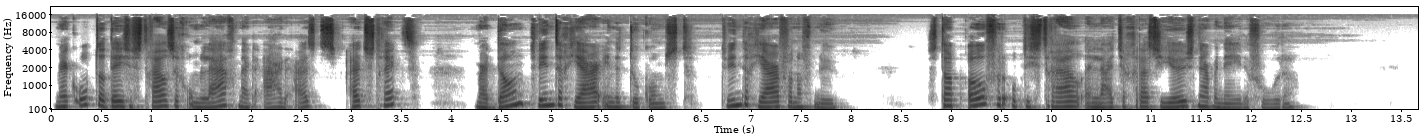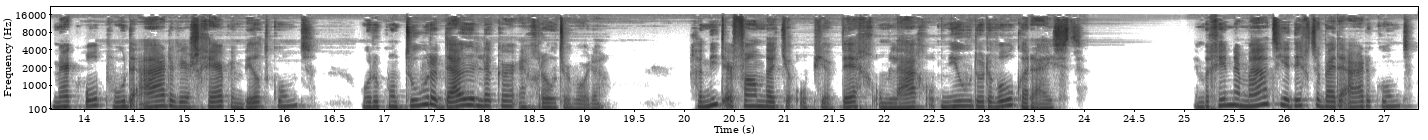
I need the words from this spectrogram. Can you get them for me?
Merk op dat deze straal zich omlaag naar de aarde uitstrekt, maar dan 20 jaar in de toekomst, 20 jaar vanaf nu. Stap over op die straal en laat je gracieus naar beneden voeren. Merk op hoe de aarde weer scherp in beeld komt, hoe de contouren duidelijker en groter worden. Geniet ervan dat je op je weg omlaag opnieuw door de wolken reist. En begin naarmate je dichter bij de aarde komt,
